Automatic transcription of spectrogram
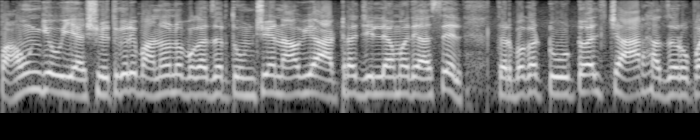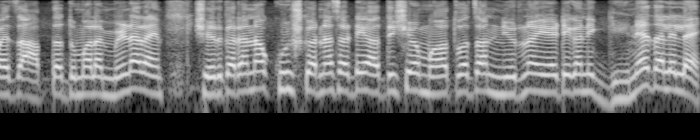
पाहून घेऊया. शेतकरी बांधवांनो बघा जर तुमचे नाव या अठरा जिल्ह्यामध्ये असेल तर बघा टोटल चार हजार रुपयाचा हप्ता तुम्हाला मिळणार आहे. शेतकऱ्यांना खुश करण्यासाठी अतिशय महत्त्वाचा निर्णय या ठिकाणी घेण्यात आलेला आहे.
